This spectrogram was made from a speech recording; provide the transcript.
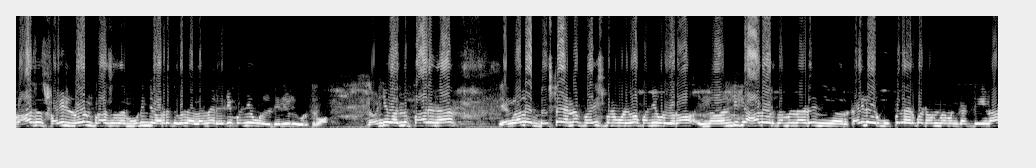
ப்ராசஸ் ஃபைல் லோன் ப்ராசஸ் முடிஞ்சு வர்றதுக்குள்ள எல்லாமே ரெடி பண்ணி உங்களுக்கு டெலிவரி கொடுத்துருவோம். இந்த வண்டி வந்து பாருங்க எங்களால் பெஸ்ட்டாக என்ன ப்ரைஸ் பண்ண முடியுமோ பண்ணி கொடுக்குறோம் இந்த வண்டிக்கு ஆல் ஓவர் தமிழ்நாடு நீங்கள் ஒரு கையில் ஒரு முப்பதாயிரம் ரூபாய் டவுன் பேமெண்ட் கட்டிட்டீங்கன்னா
